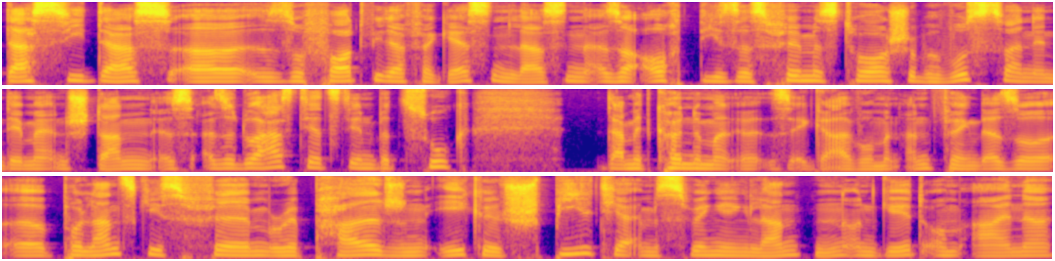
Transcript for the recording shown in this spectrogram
dass sie das sofort wieder vergessen lassen. Also auch dieses filmhistorische Bewusstsein, in dem er entstanden ist. Also du hast jetzt den Bezug damit könnte man, äh, ist egal, wo man anfängt. Also äh, Polanskis Film Repulsion, Ekel, spielt ja im Swinging London und geht um eine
